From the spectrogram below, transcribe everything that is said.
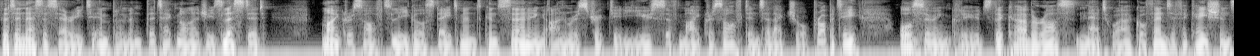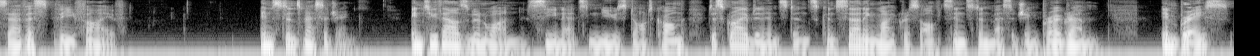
that are necessary to implement the technologies listed. Microsoft's legal statement concerning unrestricted use of Microsoft intellectual property also includes the Kerberos Network Authentication Service v5. Instant Messaging in 2001, CNETnews.com described an instance concerning Microsoft's instant messaging program. Embrace,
